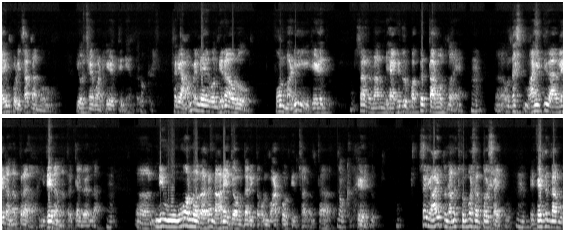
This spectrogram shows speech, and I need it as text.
ಟೈಮ್ ಕೊಡಿ ಸರ್ ನಾನು ಯೋಚನೆ ಮಾಡಿ ಹೇಳ್ತೀನಿ ಅಂತ. ಸರಿ ಆಮೇಲೆ ಒಂದಿನ ಅವರು ಫೋನ್ ಮಾಡಿ ಹೇಳಿದ್ರು. ಸರ್ ನಾನು ಹೇಗಿದ್ರು ಪಕ್ಕದ ತಾಲೂಕ್ನೇ ಒಂದಷ್ಟು ಮಾಹಿತಿ ಆಗಲೇ ನನ್ನ ಹತ್ರ ಇದೆ ನನ್ನ ಹತ್ರ ಕೆಲವೆಲ್ಲ. ನೀವು ಅನ್ನೋದಾದ್ರೆ ನಾನೇ ಜವಾಬ್ದಾರಿ ತಗೊಂಡು ಮಾಡ್ಕೊಡ್ತೀನಿ ಸರ್ ಅಂತ ಹೇಳಿದ್ರು. ಸರಿ ಆಯ್ತು ನನಗೆ ತುಂಬಾ ಸಂತೋಷ ಆಯ್ತು. ಯಾಕೆಂದ್ರೆ ನಾನು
